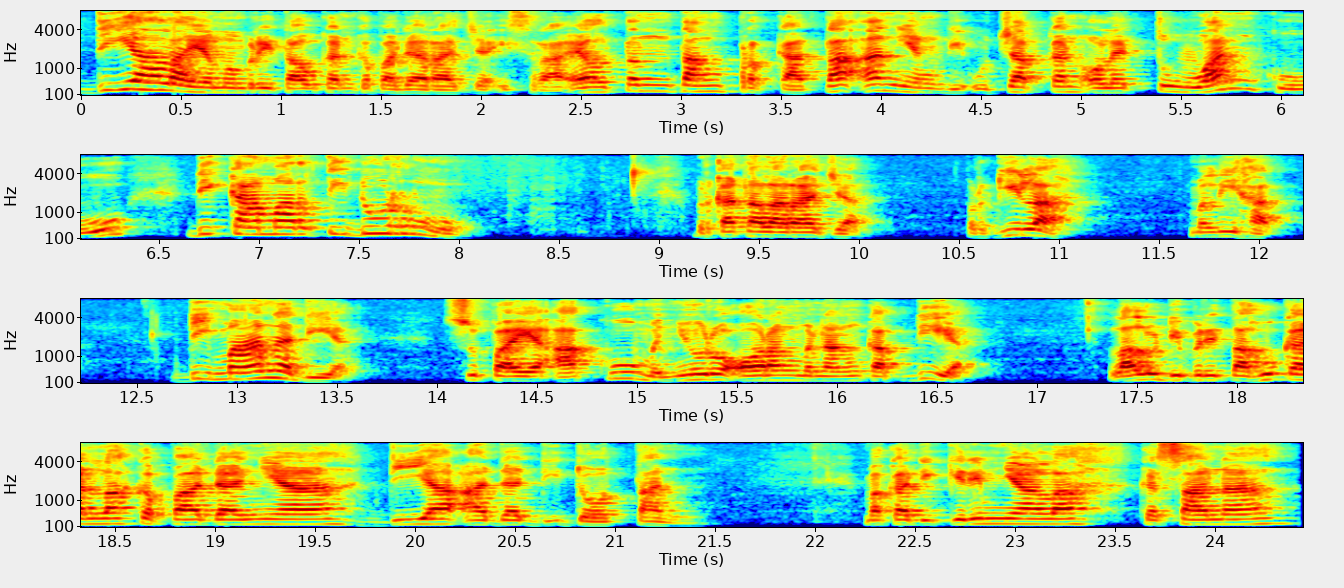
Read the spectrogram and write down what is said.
dialah yang memberitahukan kepada raja Israel tentang perkataan yang diucapkan oleh tuanku di kamar tidurmu. Berkatalah raja, "Pergilah melihat di mana dia, supaya aku menyuruh orang menangkap dia." Lalu diberitahukanlah kepadanya dia ada di Dotan. Maka dikirimnyalah ke sana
